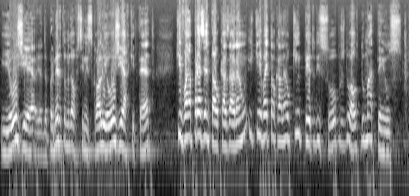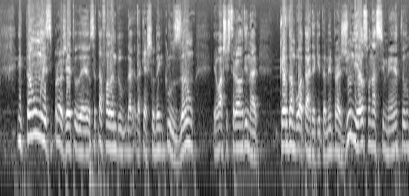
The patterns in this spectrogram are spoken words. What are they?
e hoje é do primeiro turma da oficina escola e hoje é arquiteto, que vai apresentar o casarão e quem vai tocar lá é o quinteto de sopros do Alto do Mateus. Então, esse projeto, é, você está falando da, da, questão da inclusão, eu acho extraordinário. Quero dar uma boa tarde aqui também para Junielson Nascimento.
